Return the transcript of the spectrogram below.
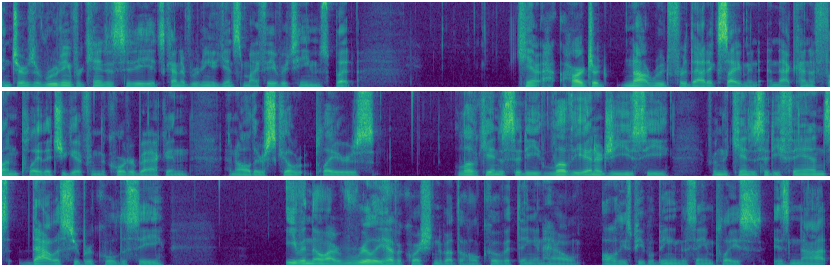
In terms of rooting for Kansas City, it's kind of rooting against my favorite teams, but can't hard to not root for that excitement and that kind of fun play that you get from the quarterback and and all their skill players. Love Kansas City, love the energy you see from the Kansas City fans. That was super cool to see. Even though I really have a question about the whole COVID thing and how all these people being in the same place is not,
